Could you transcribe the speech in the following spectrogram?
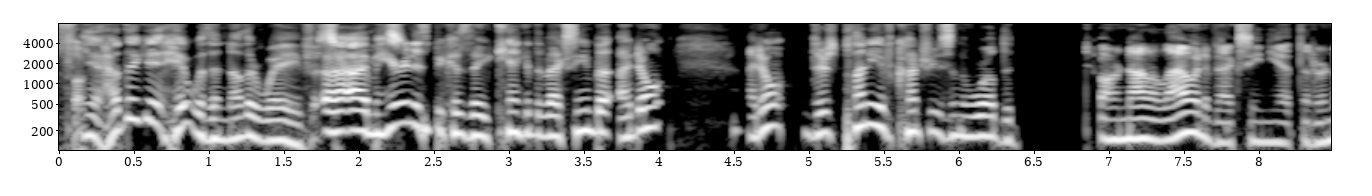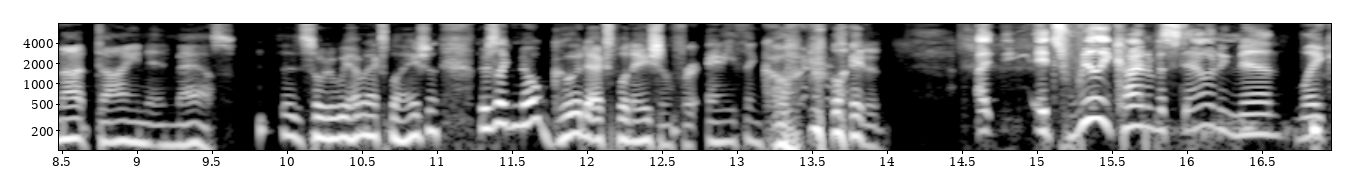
fucking Yeah, how'd they get hit with another wave? Uh, I'm hearing it's because they can't get the vaccine, but I don't, I don't. There's plenty of countries in the world that are not allowing a vaccine yet that are not dying in mass. Uh, So do we have an explanation? There's like no good explanation for anything COVID related. I, it's really kind of astounding, man. Like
